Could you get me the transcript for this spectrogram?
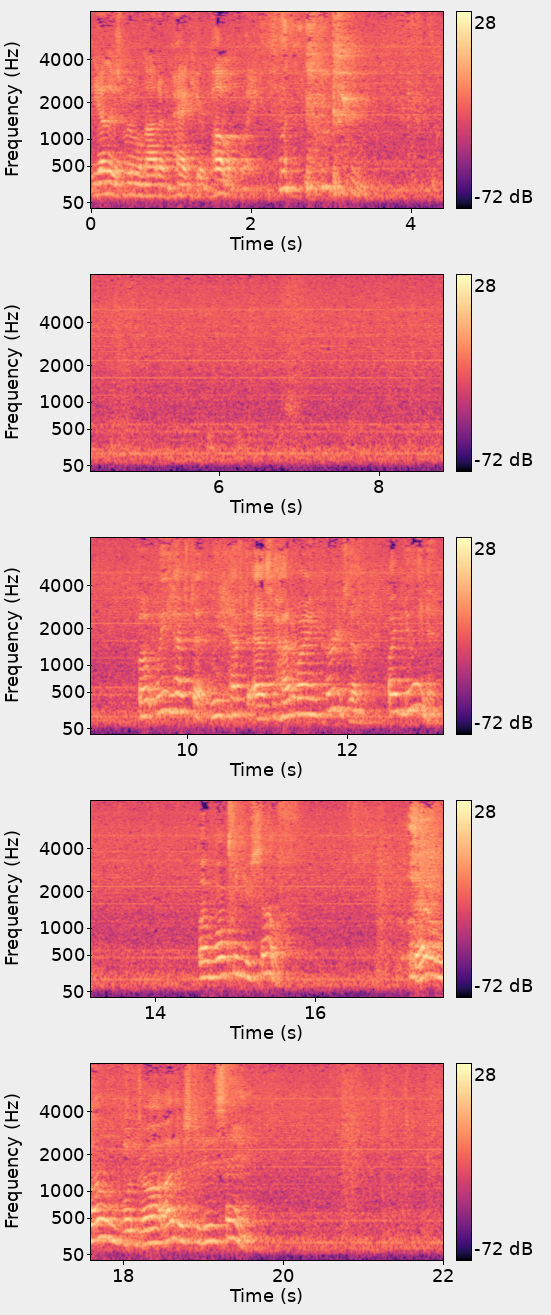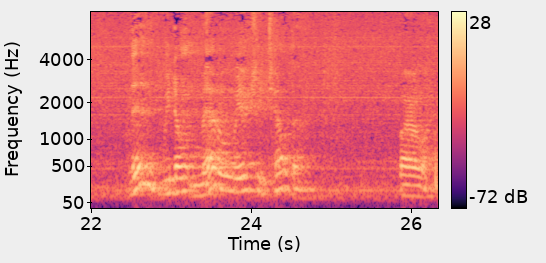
the others we will not unpack here publicly. But we have to we have to ask, how do I encourage them? By doing it. By walking yourself. That alone will draw others to do the same. Then we don't meddle, we actually tell them by our life.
